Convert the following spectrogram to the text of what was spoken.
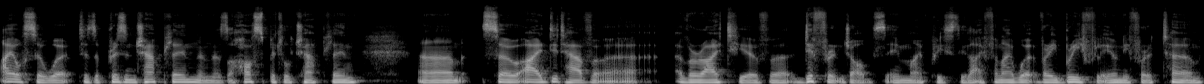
I also worked as a prison chaplain and as a hospital chaplain. Um, so I did have a, a variety of uh, different jobs in my priestly life, and I worked very briefly, only for a term,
